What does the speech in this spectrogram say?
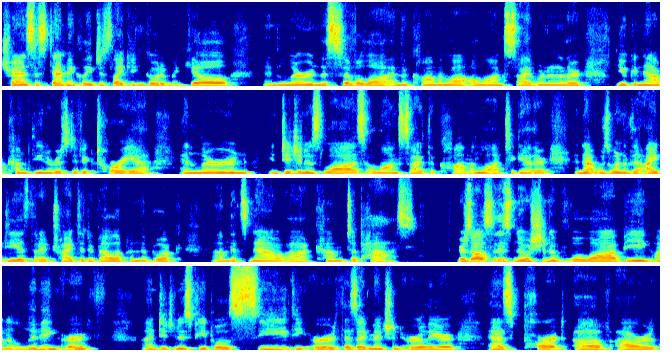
transsystemically, just like you can go to McGill and learn the civil law and the common law alongside one another, you can now come to the University of Victoria and learn Indigenous laws alongside the common law together. And that was one of the ideas that I tried to develop in the book um, that's now uh, come to pass. There's also this notion of the law being on a living earth. Indigenous peoples see the earth, as I mentioned earlier, as part of our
